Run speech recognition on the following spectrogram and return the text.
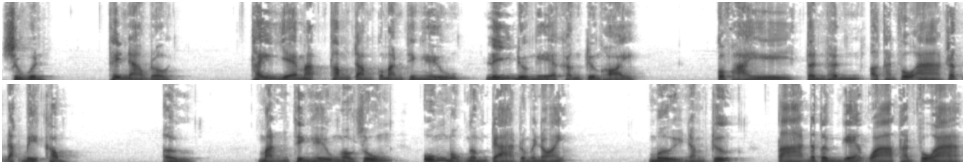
Sư huynh, thế nào rồi? Thấy vẻ mặt thâm trầm của Mạnh Thiên Hiểu, Lý Đường Nghĩa khẩn trương hỏi, có phải tình hình ở thành phố A rất đặc biệt không? Ừ. Mạnh Thiên Hiểu ngồi xuống, uống một ngụm trà rồi mới nói. Mười năm trước, ta đã từng ghé qua thành phố A,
